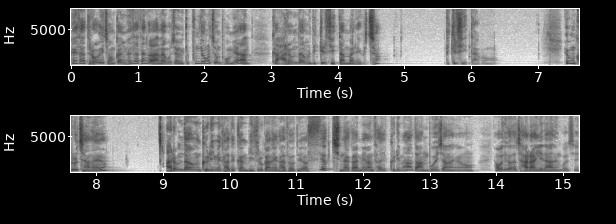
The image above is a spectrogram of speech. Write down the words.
회사 들어가기 전까지 회사 생각 안 하고 좀 이렇게 풍경을 좀 보면 그 아름다움을 느낄 수 있단 말이에요. 그렇죠? 느낄 수 있다고. 여러분 그렇지 않아요? 아름다운 그림이 가득한 미술관에 가서도요 쓱 지나가면 사실 그림 하나도 안 보이잖아요. 어디 가서 자랑이나 하는 거지.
